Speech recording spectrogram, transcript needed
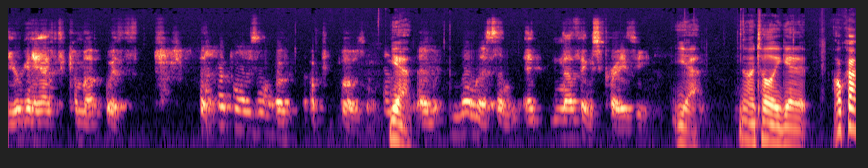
you're going to have to come up with A proposal. a, a proposal. Yeah. And well, listen, it, nothing's crazy. Yeah. No, I totally get it. Okay.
